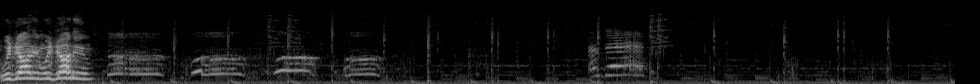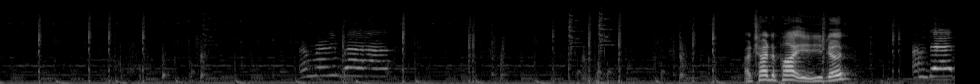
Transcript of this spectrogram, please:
We got him. We got him. I tried to pot you. You good? I'm dead.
